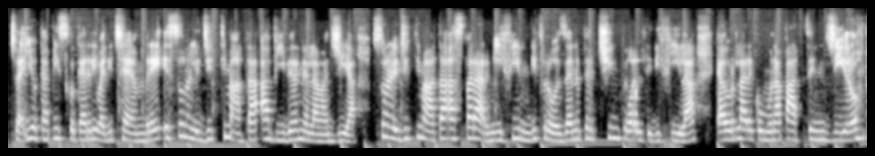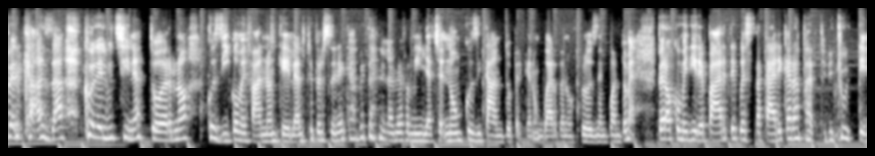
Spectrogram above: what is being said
cioè io capisco che arriva dicembre e sono legittimata a vivere nella magia, sono legittimata a spararmi i film di Frozen per cinque volte di fila e a urlare come una pazza in giro per casa con le lucine attorno, così come fanno anche le altre persone che abitano nella mia famiglia, cioè non così tanto perché non guardano Frozen quanto me, però come dire parte questa carica da parte di tutti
